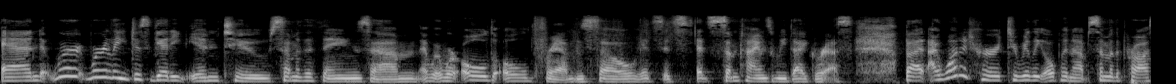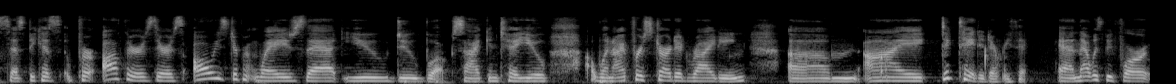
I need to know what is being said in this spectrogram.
And we're really just getting into some of the things, um, we're old, old friends. So it's, it's, it's sometimes we digress. But I wanted her to really open up some of the process because for authors, there's always different ways that you do books. I can tell you when I first started writing, um, I dictated everything. And that was before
